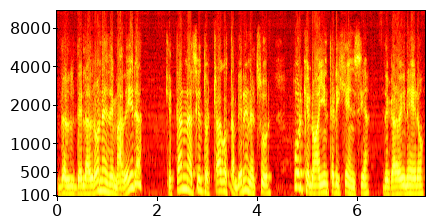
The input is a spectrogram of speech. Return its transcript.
de, ladrones de madera que están haciendo estragos también en el sur porque no hay inteligencia de carabineros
